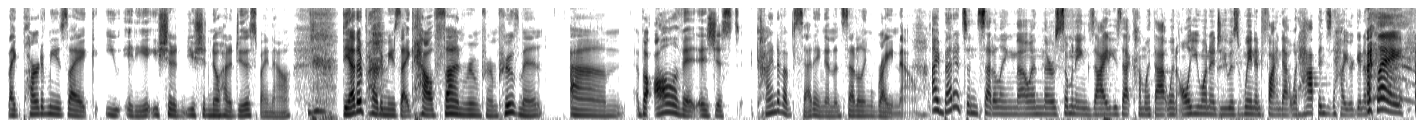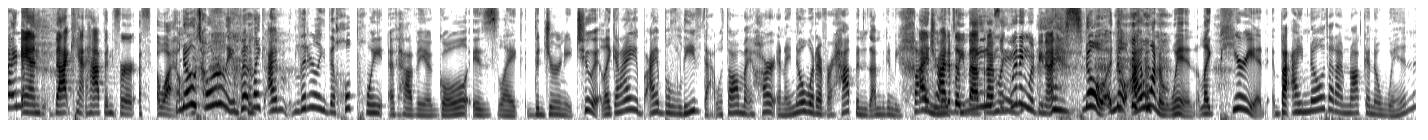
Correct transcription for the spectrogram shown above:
Like part of me is like you idiot. You should you should know how to do this by now. The other part of me is like how fun. Room for improvement um but all of it is just kind of upsetting and unsettling right now I bet it's unsettling though, and there's so many anxieties that come with that when all you want to do is win and find out what happens and how you're going to play, and that can't happen for a, f- a while. No, totally. But like I'm literally the whole point of having a goal is like the journey to it. Like and I I believe that with all my heart and I know whatever happens I'm going to be fine. I try to believe that, but I'm like winning would be nice. No, no, I want to win. Like period. But I know that I'm not going to win.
